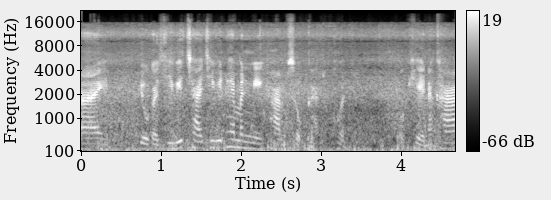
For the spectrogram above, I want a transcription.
าย อยู่กับชีวิตใช้ชีวิตให้มันมีความสุขค่ะทุกคน โอเคนะคะ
